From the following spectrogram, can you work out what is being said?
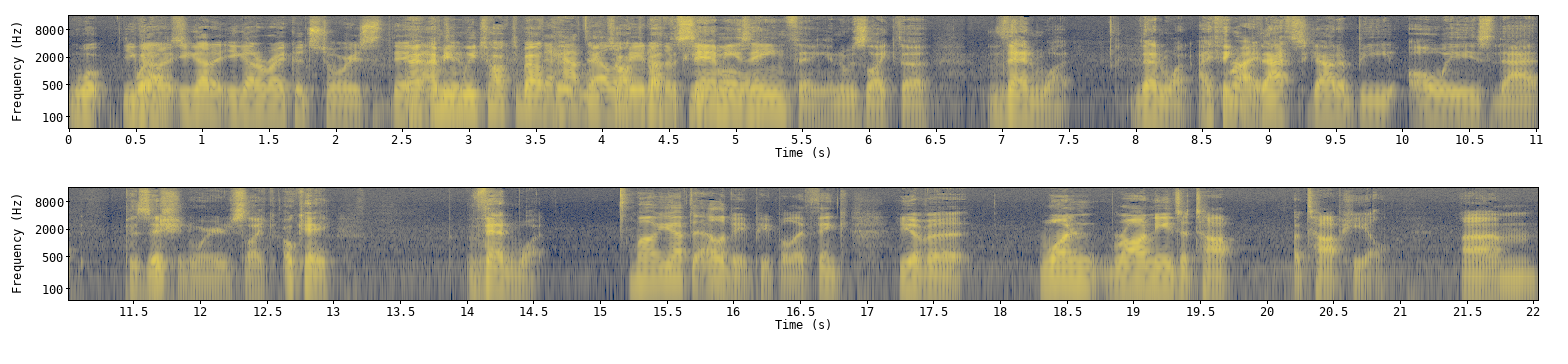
What You gotta, you gotta, you gotta write good stories. I- mean, to. we talked about the, to we talked about the Sami. Zayn thing, and it was like the then what, then what? I think Right. that's got to be always that position where you're just like, okay, then what? Well, you have to elevate people. I think you have a one. Raw needs a top, a top heel. Um,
